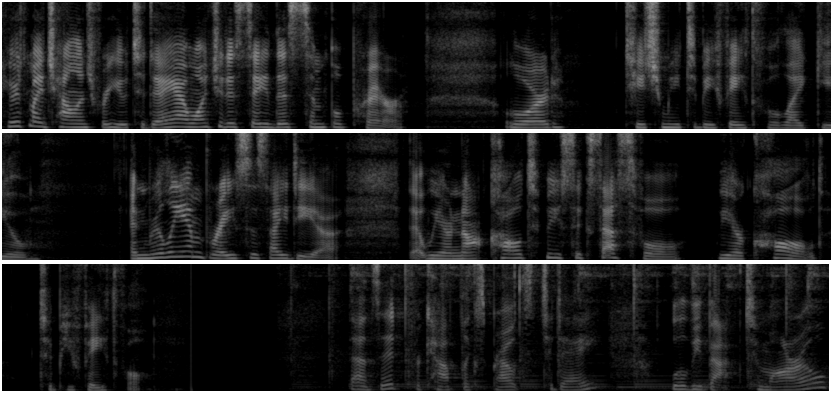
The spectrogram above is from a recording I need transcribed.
here's my challenge for you today. I want you to say this simple prayer Lord, teach me to be faithful like you. And really embrace this idea that we are not called to be successful, we are called to be faithful. That's it for Catholic Sprouts today. We'll be back tomorrow,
